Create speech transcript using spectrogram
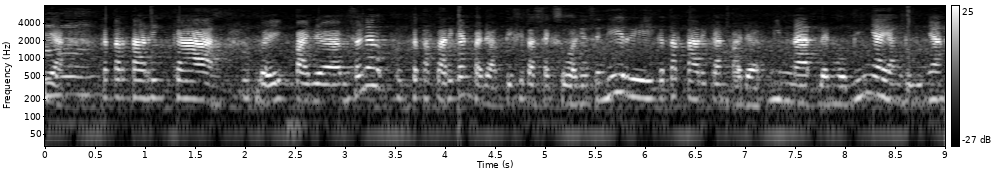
ya, Mm. ketertarikan baik pada misalnya ketertarikan pada aktivitas seksualnya sendiri, ketertarikan pada minat dan hobinya yang dulunya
